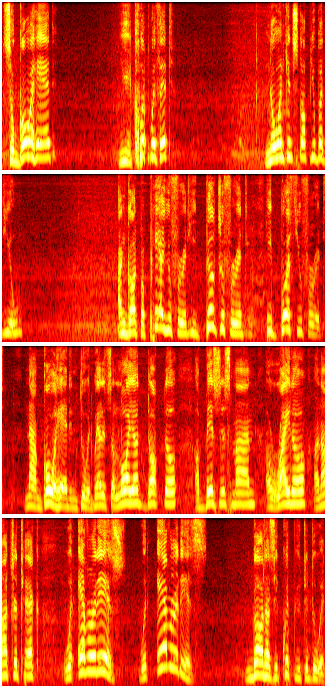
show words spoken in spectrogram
So go ahead, you equip with it. No one can stop you but you and God prepared you for it. He built you for it. He birthed you for it. Now go ahead and do it. Whether it's a lawyer, doctor, a businessman, a writer, an architect, whatever it is, whatever it is, God has equipped you to do it.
